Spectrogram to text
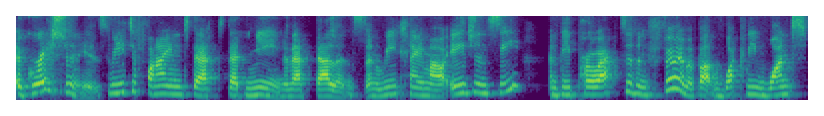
aggression is. We need to find that that mean and that balance and reclaim our agency and be proactive and firm about what we want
